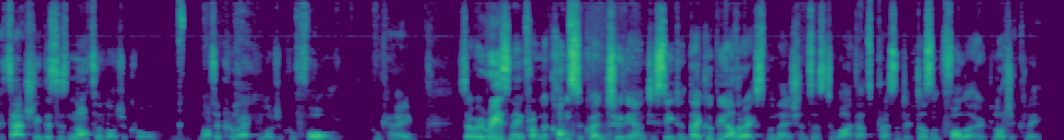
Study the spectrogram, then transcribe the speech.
It's actually, this is not a logical, not a correct logical form, okay? So we're reasoning from the consequent to the antecedent. There could be other explanations as to why that's present. It doesn't follow logically.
